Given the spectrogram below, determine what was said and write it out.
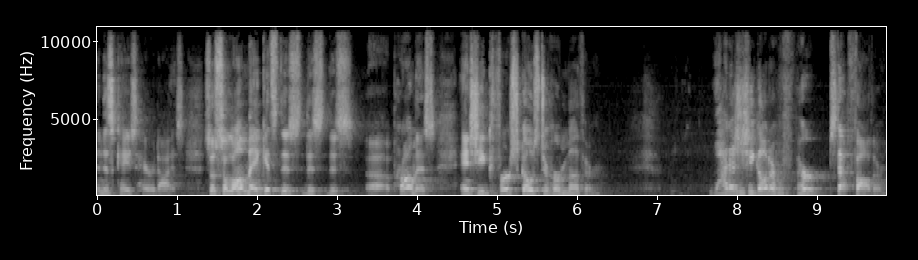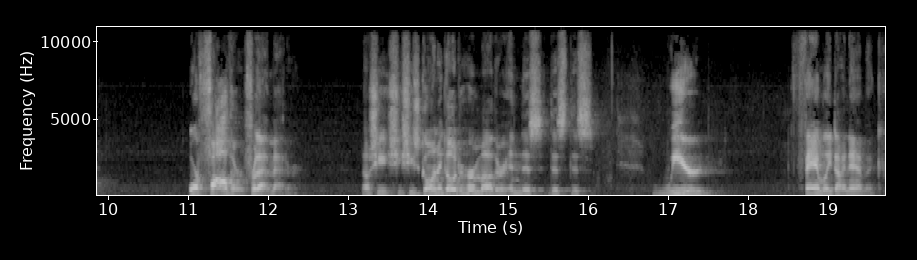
in this case, Herodias. So Salome gets this, this, this uh, promise, and she first goes to her mother. Why doesn't she go to her, her stepfather? Or father, for that matter? No, she, she, she's going to go to her mother in this, this, this weird family dynamic.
